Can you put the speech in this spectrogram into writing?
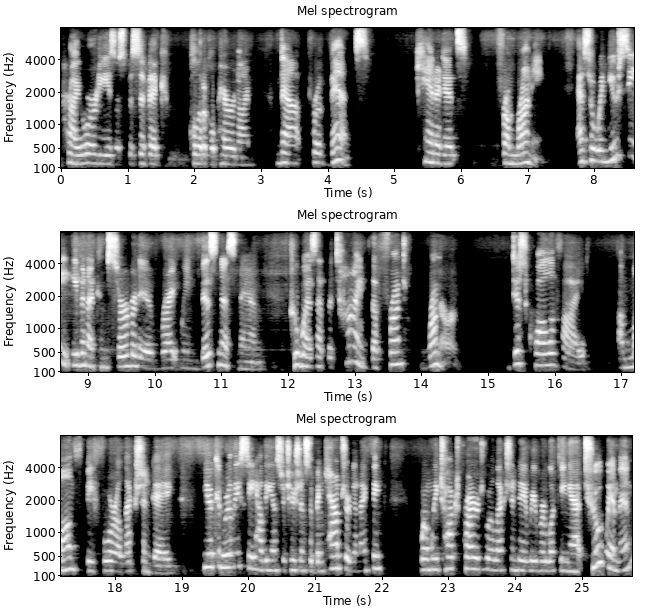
priorities, a specific political paradigm that prevents candidates from running. And so when you see even a conservative right wing businessman who was at the time the front runner disqualified a month before election day, you can really see how the institutions have been captured. And I think when we talked prior to election day, we were looking at two women.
